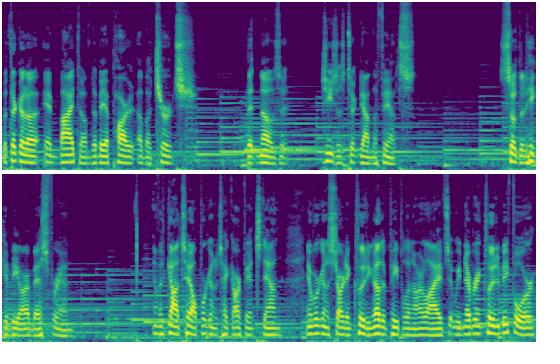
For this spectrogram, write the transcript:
but they're going to invite them to be a part of a church that knows that Jesus took down the fence so that he could be our best friend. And with God's help, we're going to take our fence down and we're going to start including other people in our lives that we've never included before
